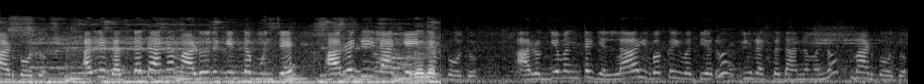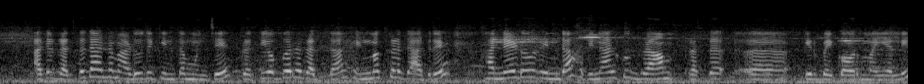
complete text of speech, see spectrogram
ಮಾಡ್ಬೋದು. ಆದರೆ ರಕ್ತದಾನ ಮಾಡೋದಕ್ಕಿಂತ ಮುಂಚೆ ಆರೋಗ್ಯ ಇಲಾಖೆ ಇರ್ಬೋದು ಆರೋಗ್ಯವಂತ ಎಲ್ಲ ಯುವಕ ಯುವತಿಯರು ಈ ರಕ್ತದಾನವನ್ನು ಮಾಡ್ಬೋದು. ಆದರೆ ರಕ್ತದಾನ ಮಾಡುವುದಕ್ಕಿಂತ ಮುಂಚೆ ಪ್ರತಿಯೊಬ್ಬರ ರಕ್ತ ಹೆಣ್ಮಕ್ಳದಾದರೆ ಹನ್ನೆರಡರಿಂದ ಹದಿನಾಲ್ಕು ಗ್ರಾಮ್ ರಕ್ತ ಇರಬೇಕು ಅವ್ರ ಮೈಯಲ್ಲಿ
